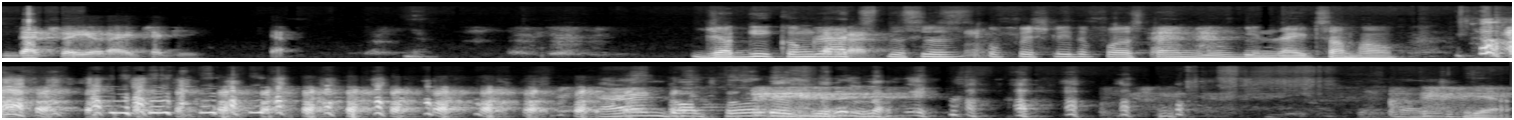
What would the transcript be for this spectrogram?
that's where you're right, Jaggi. Yeah. Jaggi, congrats. Congrats. This is hmm. officially the first time you've been right somehow. and got hurt as well. Yeah.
